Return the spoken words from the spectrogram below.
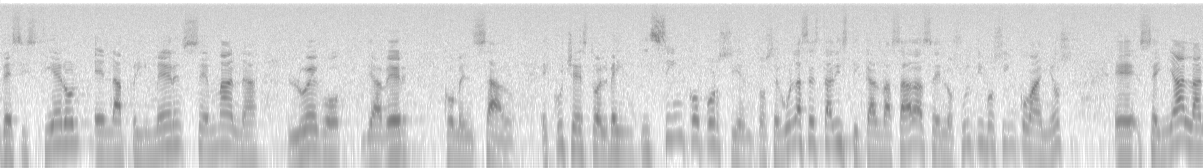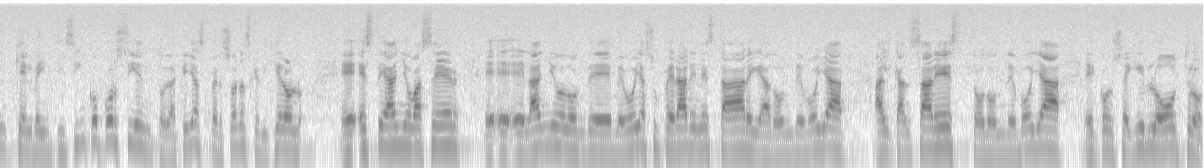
desistieron en la primera semana luego de haber comenzado. Escuche esto, el 25%, según las estadísticas basadas en los últimos cinco años, eh, señalan que el 25% de aquellas personas que dijeron eh, este año va a ser eh, el año donde me voy a superar en esta área, donde voy a alcanzar esto, donde voy a eh, conseguir lo otro.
